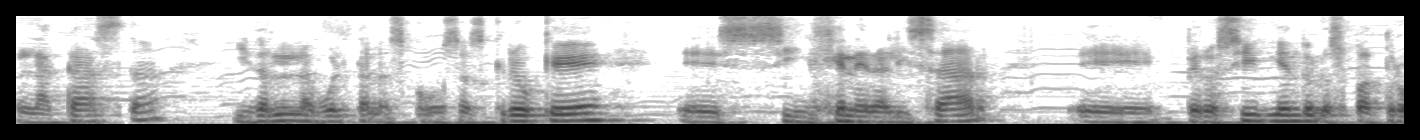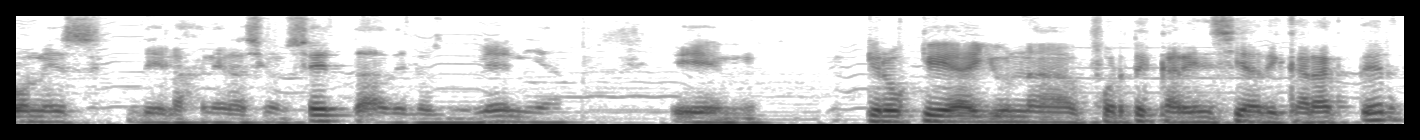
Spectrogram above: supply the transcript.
la casta y darle la vuelta a las cosas. Creo que sin generalizar, eh, pero sí viendo los patrones de la generación Z, de los millennials, creo que hay una fuerte carencia de carácter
